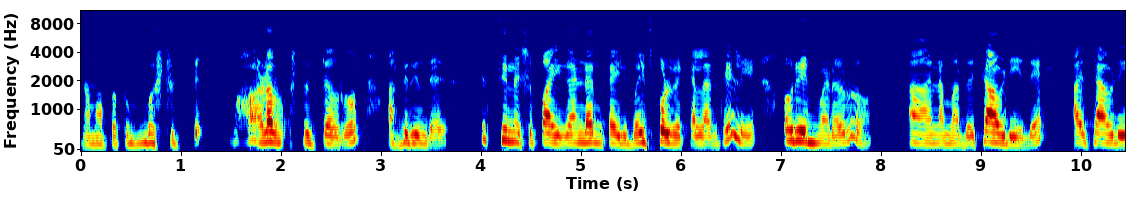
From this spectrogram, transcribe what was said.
ನಮ್ಮಪ್ಪ ತುಂಬ ಸ್ಟ್ರಿಕ್ಟ್ ಬಹಳ ಸ್ಟ್ರಿಕ್ಟ್ ಅವರು. ಅದರಿಂದ ಶಿಸ್ತಿನ ಶಿಪಾಯಿ ಗಂಡನ ಕೈಲಿ ಬೈಸ್ಕೊಳ್ಬೇಕಲ್ಲ ಅಂತ ಹೇಳಿ ಅವ್ರು ಏನು ಮಾಡೋರು? ನಮ್ಮದು ಚಾವಡಿ ಇದೆ. ಆ ಚಾವಡಿ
